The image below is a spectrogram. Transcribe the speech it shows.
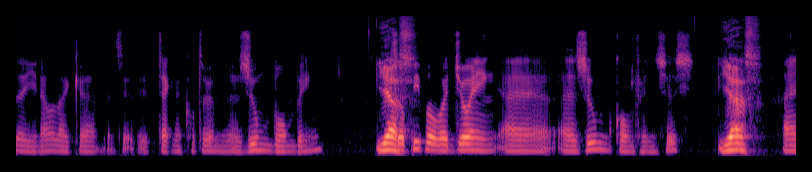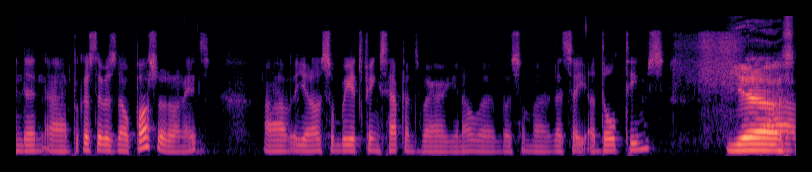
uh, you know, like uh, it's a, a technical term, uh, Zoom bombing. Yes. So people were joining uh, uh, Zoom conferences, yes. and then uh, because there was no password on it. Uh, you know, some weird things happened where you know, uh, with some uh, let's say adult teams, Yes. Uh,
